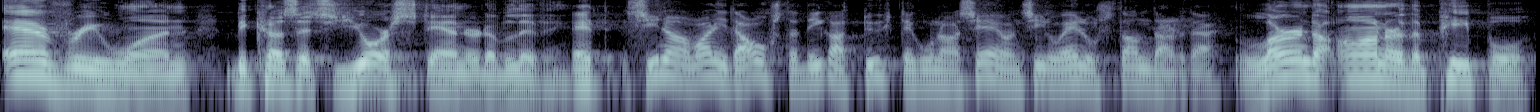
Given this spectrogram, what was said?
everyone because it's your standard of living. et sina valid austada igat ühte, kuna see on sinu elustandard. Learn to honor the people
